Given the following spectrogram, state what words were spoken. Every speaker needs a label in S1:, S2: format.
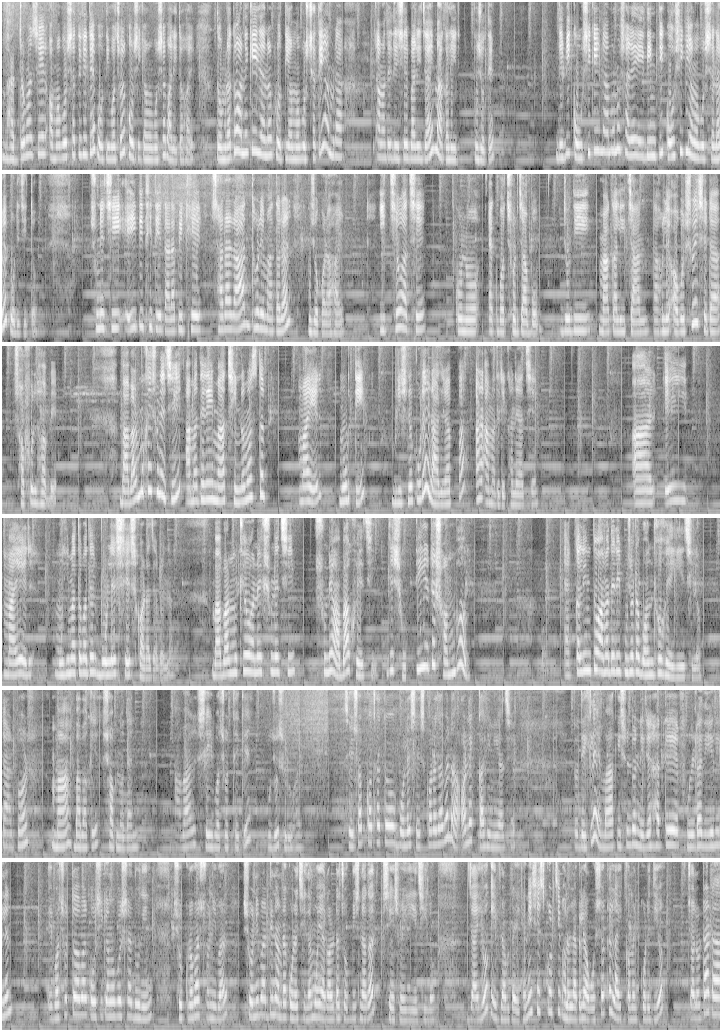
S1: ভাদ্র মাসের অমাবস্যা তিথিতে প্রতি বছর কৌশিক অমাবস্যা পালিত হয়। তোমরা তো অনেকেই জানো প্রতি অমাবস্যাতেই আমরা আমাদের দেশের বাড়ি যাই মা কালীর পুজোতে। দেবী কৌশিকীর নাম অনুসারে এই দিনটি কৌশিকী অমাবস্যা নামে পরিচিত। শুনেছি এই তিথিতে তারাপীঠে সারা রাত ধরে মা তারার পুজো করা হয়। ইচ্ছেও আছে কোনো এক বছর যাব। যদি মা কালী চান, তাহলে অবশ্যই সেটা সফল হবে। বাবার মুখে শুনেছি আমাদের এই মা ছিন্নমস্তা মায়ের মূর্তি বিষ্ণুপুরে রাজরাপ্পা আর আমাদের এখানে আছে। আর এই মায়ের মহিমা তোমাদের বলে শেষ করা যাবে না। বাবার মুখেও অনেক শুনেছি, শুনে অবাক হয়েছি যে সত্যিই এটা সম্ভব? এককালীন তো আমাদের এই পুজোটা বন্ধ হয়ে গিয়েছিল। তারপর মা বাবাকে স্বপ্ন দেন। আবার সেই বছর থেকে পুজো শুরু হয়। সেই সব কথা তো বলে শেষ করা যাবে না, অনেক কাহিনী আছে। তো দেখলে মা কি সুন্দর নিজের হাতে ফুলটা দিয়ে দিলেন। এবছর তো আবার কৌশিক অমাবস্যা দুদিন, শুক্রবার, শনিবার। শনিবার দিন আমরা করেছিলাম, ওই এগারোটা চব্বিশ নাগাদ শেষ হয়ে গিয়েছিল। যাই হোক, এই ব্লগটা এখানেই শেষ করছি। ভালো লাগলে অবশ্যই একটা লাইক কমেন্ট করে দিও। চলো, টাটা!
